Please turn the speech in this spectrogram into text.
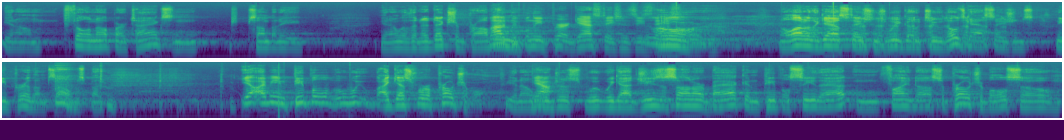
you know, filling up our tanks and somebody, you know, with an addiction problem. a lot of people need prayer at gas stations these days Oh, a lot of the gas stations we go to, those gas stations need prayer themselves. But yeah, I mean, people, we, I guess we're approachable. You know, Yeah. we're just, we, we got Jesus on our back, and people see that and find us approachable. So,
